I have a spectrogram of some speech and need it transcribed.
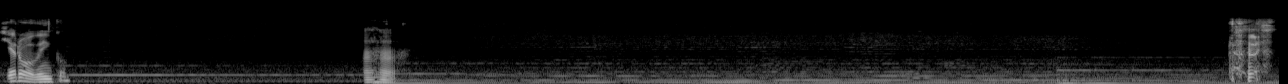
Херовенько. Ага. А.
